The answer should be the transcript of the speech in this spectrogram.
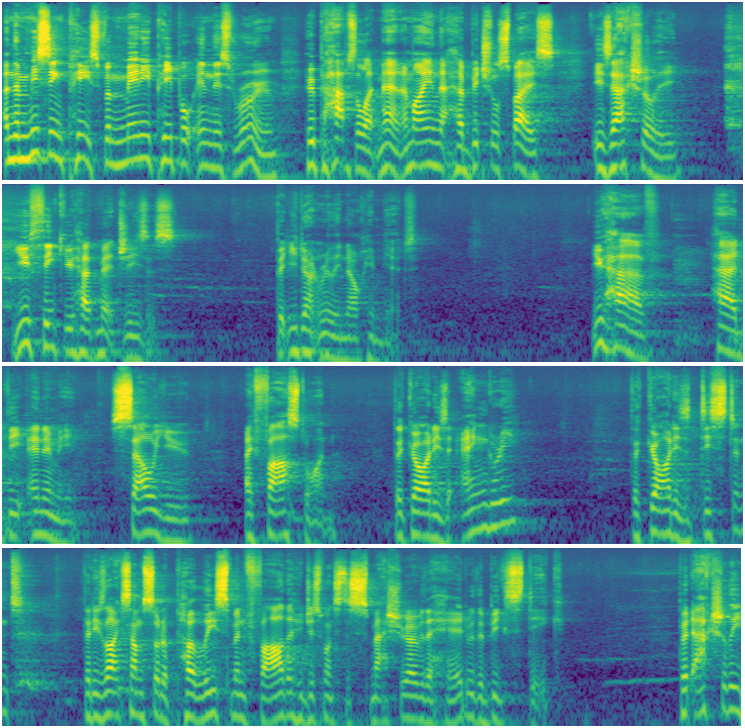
And the missing piece for many people in this room who perhaps are like, man, am I in that habitual space? is actually you think you have met Jesus, but you don't really know him yet. You have had the enemy sell you a fast one that God is angry, that God is distant, that he's like some sort of policeman father who just wants to smash you over the head with a big stick. But actually,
